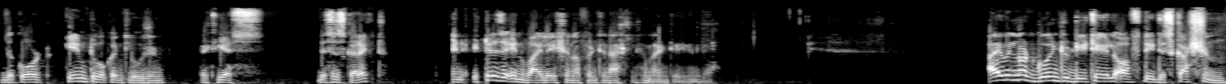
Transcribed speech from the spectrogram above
The court came to a conclusion that yes, this is correct and it is in violation of international humanitarian law. I will not go into detail of the discussion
